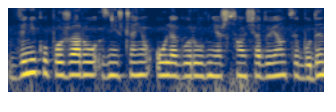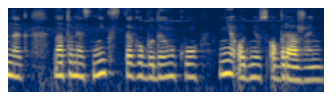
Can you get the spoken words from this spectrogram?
W wyniku pożaru zniszczeniu uległ również sąsiadujący budynek, natomiast nikt z tego budynku nie odniósł obrażeń.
